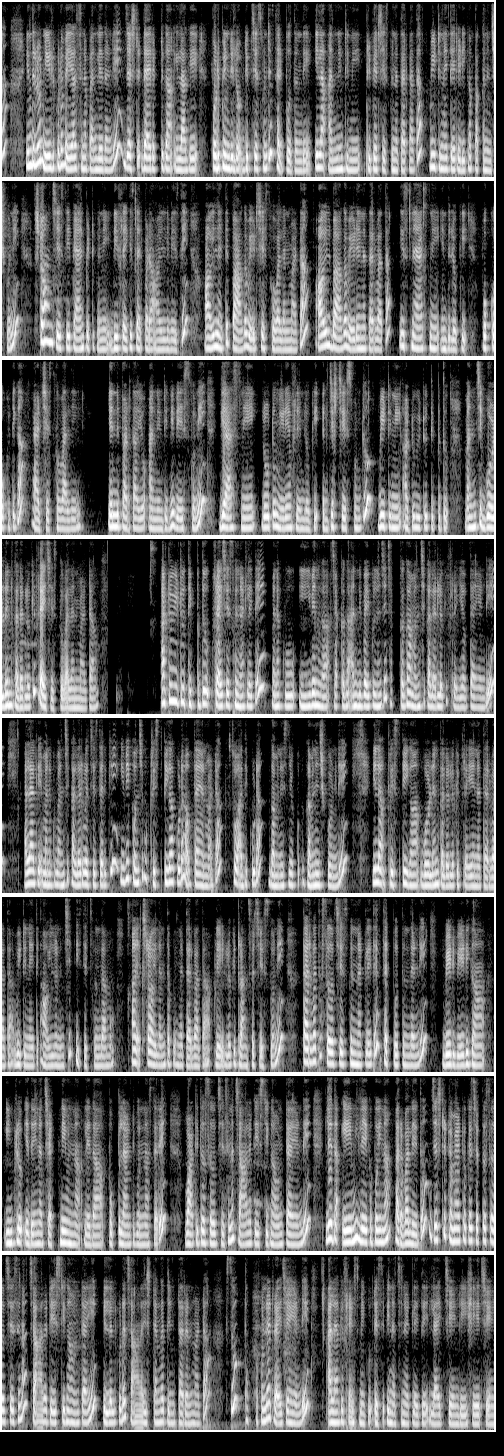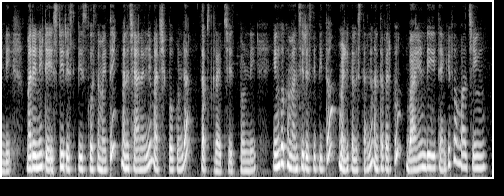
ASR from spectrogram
ఇందులో నీళ్ళు కూడా వేయాల్సిన పని లేదండి. జస్ట్ డైరెక్ట్గా ఇలాగే పొడిపిండిలో డిప్ చేసుకుంటే సరిపోతుంది. ఇలా అన్నింటినీ ప్రిపేర్ చేసుకున్న తర్వాత వీటిని అయితే రెడీగా పక్కనుంచుకొని స్టవ్ ఆన్ చేసి ప్యాన్ పెట్టుకొని డీప్ ఫ్రైకి సరిపడా ఆయిల్ని వేసి ఆయిల్ని అయితే బాగా వేడి చేసుకోవాలన్నమాట. ఆయిల్ బాగా వేడైన తర్వాత ఈ స్నాక్స్ని ఇందులోకి ఒక్కొక్కటిగా యాడ్ చేసుకోవాలి. ఎన్ని పడతాయో అన్నింటినీ వేసుకొని గ్యాస్ని లో టు మీడియం ఫ్లేమ్లోకి అడ్జస్ట్ చేసుకుంటూ వీటిని అటు ఇటు తిప్పుతూ మంచి గోల్డెన్ కలర్లోకి ఫ్రై చేసుకోవాలన్నమాట. అటు ఇటు తిప్పుతూ ఫ్రై చేసుకున్నట్లయితే మనకు ఈవెన్గా చక్కగా అన్ని వైపుల నుంచి చక్కగా మంచి కలర్లోకి ఫ్రై అవుతాయండి. అలాగే మనకు మంచి కలర్ వచ్చేసరికి ఇవి కొంచెం క్రిస్పీగా కూడా అవుతాయన్నమాట. సో అది కూడా గమనించు గమనించుకోండి. ఇలా క్రిస్పీగా గోల్డెన్ కలర్లోకి ఫ్రై అయిన తర్వాత వీటిని అయితే ఆయిల్లో నుంచి తీసేసుకుందాము. ఆ ఎక్స్ట్రా ఆయిల్ అంతా పోయిన తర్వాత ప్లేట్లోకి ట్రాన్స్ఫర్ చేసుకొని తర్వాత సర్వ్ చేసుకున్నట్లయితే సరిపోతుందండి. వేడి వేడిగా ఇంట్లో ఏదైనా చట్నీ ఉన్నా లేదా పప్పు లాంటివి ఉన్నా సరే వాటితో సర్వ్ చేసిన చాలా టేస్టీగా ఉంటాయండి. లేదా ఏమీ లేకపోయినా పర్వాలేదు. జస్ట్ టొమాటో చెప్తే సర్వ్ చేసినా చాలా టేస్టీగా ఉంటాయి. పిల్లలు కూడా చాలా ఇష్టంగా తింటారనమాట సో తప్పకుండా ట్రై చేయండి. అలాగే ఫ్రెండ్స్ మీకు రెసిపీ నచ్చినట్లయితే లైక్ చేయండి షేర్ చేయండి. మరిన్ని టేస్టీ రెసిపీస్ కోసం అయితే మన ఛానల్ని మర్చిపోకుండా సబ్స్క్రైబ్ చేసుకోండి. ఇంకొక మంచి రెసిపీతో మళ్ళీ కలుస్తాను అంతవరకు. బాయ్ అండి. Thank you for watching.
